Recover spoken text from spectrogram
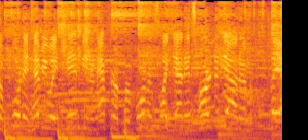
The Florida heavyweight champion, and after a performance like that, it's hard to doubt him. Leakee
